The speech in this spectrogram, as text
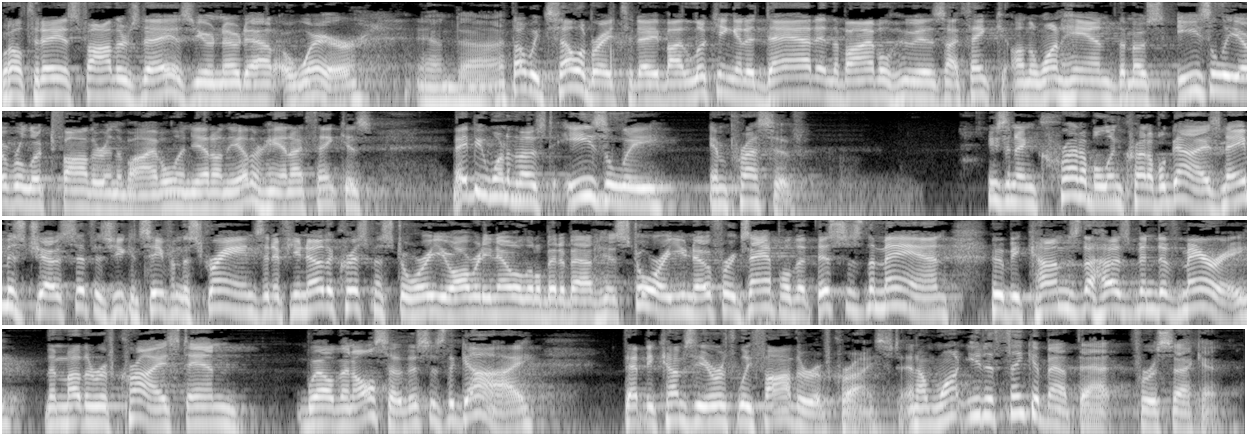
Well, today is Father's Day, as you're no doubt aware. And uh, I thought we'd celebrate today by looking at a dad in the Bible who is, I think, on the one hand, the most easily overlooked father in the Bible, and yet on the other hand, I think is maybe one of the most easily impressive. He's an incredible, incredible guy. His name is Joseph, as you can see from the screens. And if you know the Christmas story, you already know a little bit about his story. You know, for example, that this is the man who becomes the husband of Mary, the mother of Christ. And, well, then also, this is the guy that becomes the earthly father of Christ. And I want you to think about that for a second.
